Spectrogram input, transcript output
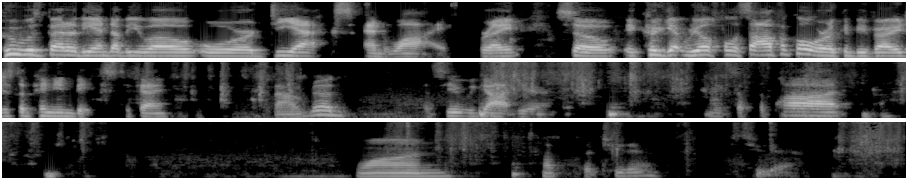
who was better, the NWO or DX, and why. Right. So it could get real philosophical, or it could be very just opinion based. Okay. Sounds good. Let's see what we got here mix up the pot. One, oh, there two there. There's two there.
